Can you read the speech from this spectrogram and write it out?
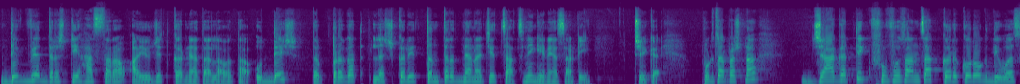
दिव्य दृष्टी हा सराव आयोजित करण्यात आला होता. उद्देश तर प्रगत लष्करी तंत्रज्ञानाची चाचणी घेण्यासाठी. ठीक आहे. पुढचा प्रश्न जागतिक फुफ्फुसांचा कर्करोग दिवस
